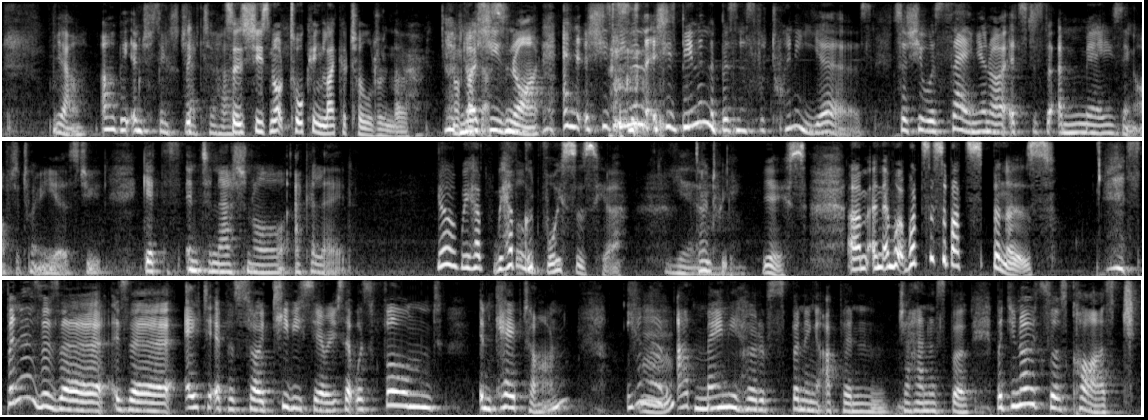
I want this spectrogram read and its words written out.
yeah, oh, it'll be interesting to chat to her. So she's not talking like a children, though. Not no, like us. she's not, and she's been in, she's been in the business for twenty years. So she was saying, you know, it's just amazing after twenty years to get this international accolade. Yeah, we have we have good voices here, Yeah, don't we? Yes. Um, and then what's this about spinners? Spinners is a is a eight episode TV series that was filmed in Cape Town. Even though mm-hmm. I've mainly heard of spinning up in Johannesburg, but you know it's those cars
